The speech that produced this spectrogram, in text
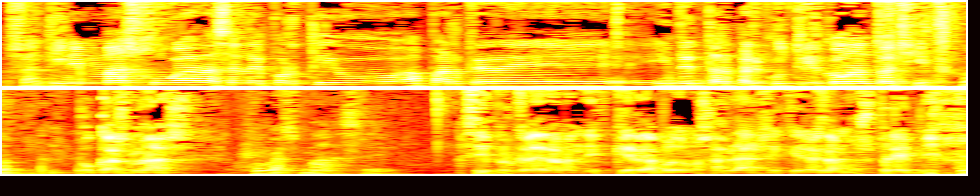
o sea, tienen más jugadas el Deportivo aparte de intentar percutir con Antoñito. pocas más. Pocas más, eh. Sí, porque de la banda izquierda podemos hablar, si quieres damos premios.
